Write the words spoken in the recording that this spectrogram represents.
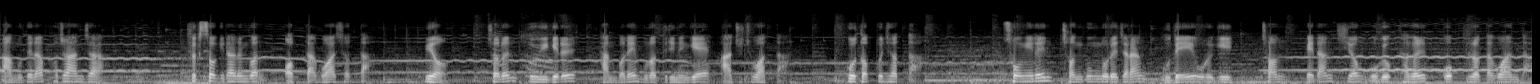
아무데나 퍼져 앉아라. 특석이라는 건 없다고 하셨다. 며 저는 그 위계를 단번에 무너뜨리는 게 아주 좋았다. 고 덧붙였다. 송혜는 전국 노래자랑 무대에 오르기 전 해당 지역 목욕탕을 꼭 들렀다고 한다.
